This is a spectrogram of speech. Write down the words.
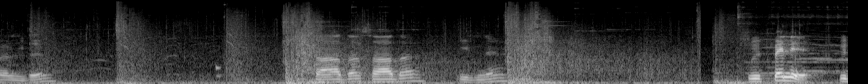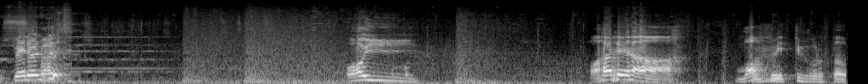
Öldü. Sağda sağda İbne. Rütbeli. Rütbeli öldü. Süpersin. Ay! Var ya. Mahvettik ortalığı.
